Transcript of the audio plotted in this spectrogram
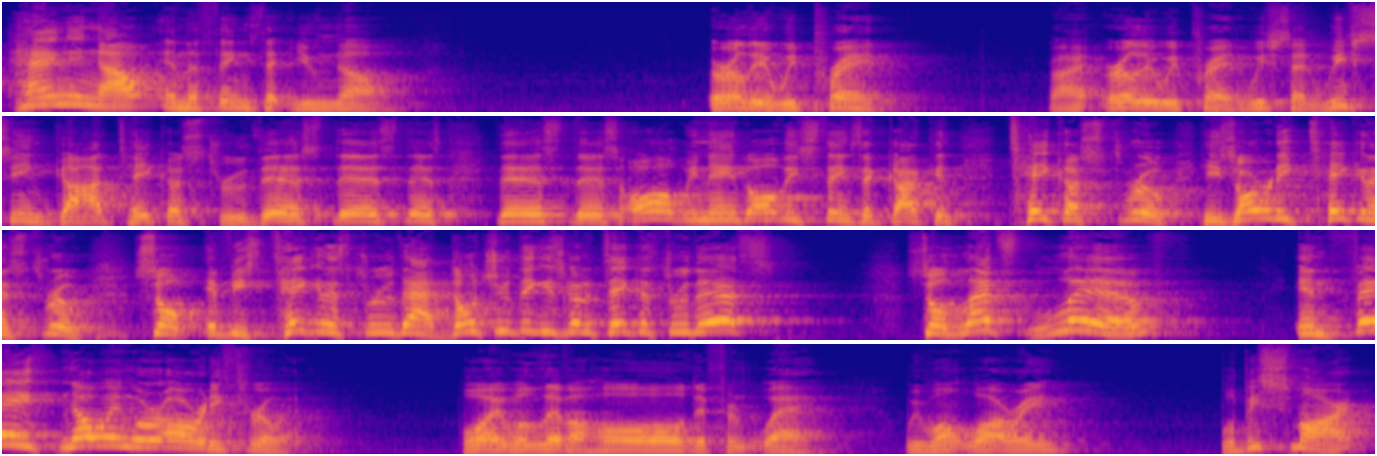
hanging out in the things that you know. Earlier we prayed, right? Earlier we prayed. We've said, we've seen God take us through this, this, this, this, this, all. We named all these things that God can take us through. He's already taken us through. So if He's taken us through that, don't you think He's going to take us through this? So let's live in faith knowing we're already through it. Boy, we'll live a whole different way. We won't worry. We'll be smart.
